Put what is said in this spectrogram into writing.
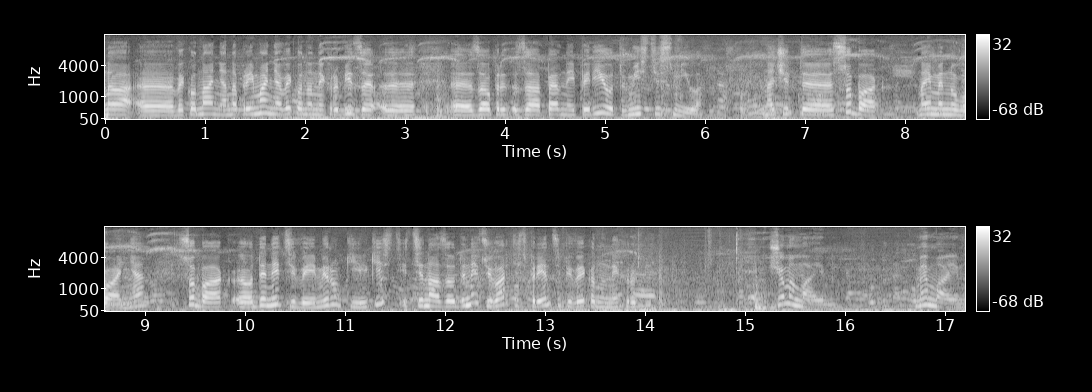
на е, виконання, на приймання виконаних робіт за, за, за певний період в місті Сміла. Значить, собак, найменування, собак, одиниці виміру, кількість, ціна за одиницю і вартість в принципі виконаних робіт. Що ми маємо? Ми маємо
